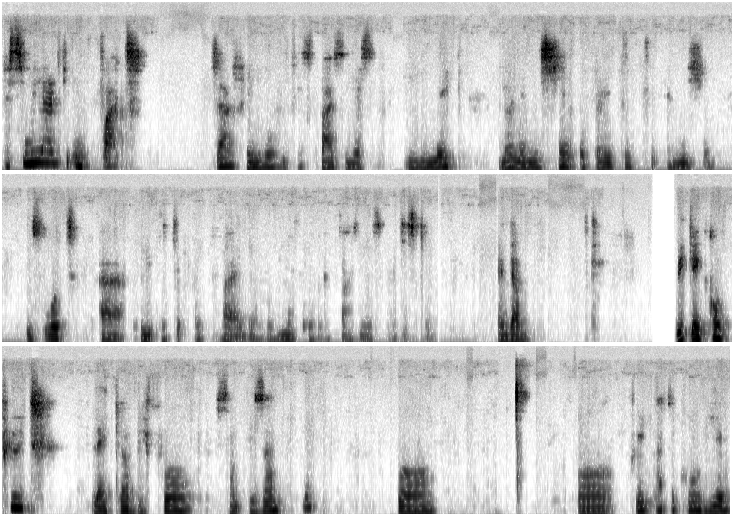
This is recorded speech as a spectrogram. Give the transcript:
the similarity in fact just remove this. We make non-Hermitian operator to Hermitian is what uh, we interpret by the remove of the this case. And um, we can compute like uh, before some example for for free particle here,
